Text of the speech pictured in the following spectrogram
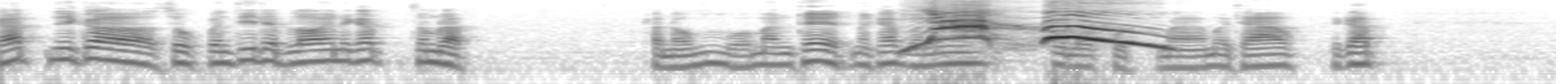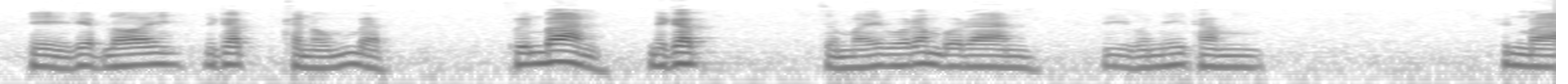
ครับนี่ก็สุกเป็นที่เรียบร้อยนะครับสำหรับขนมหัวมันเทศนะครับวันนี้ที่เราสุกมาเมื่อเช้านะครับนี่เรียบร้อยนะครับ ขนมแบบพื้นบ้านนะครับ สมัยโบราณโบราณนี่วันนี้ทำขึ้นมา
